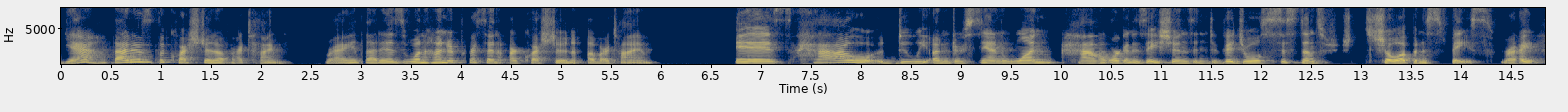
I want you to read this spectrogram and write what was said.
Yeah, that is the question of our time, right? That is 100% our question of our time is how do we understand one how organizations individuals systems show up in a space right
